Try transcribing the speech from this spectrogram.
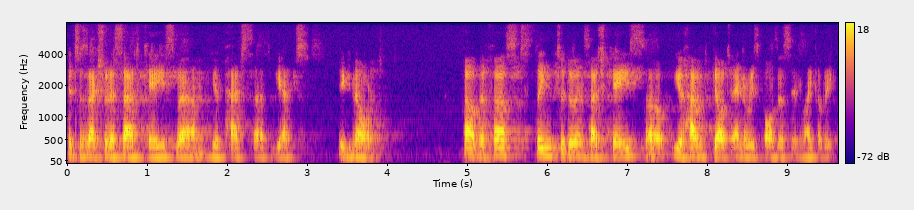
it is actually a sad case when your patch set gets ignored? Well, the first thing to do in such case, so you haven't got any responses in like a week,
